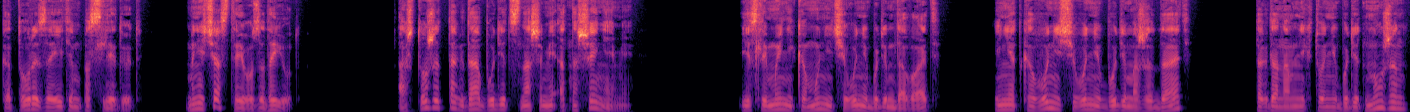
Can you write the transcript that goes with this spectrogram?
который за этим последует. Мне часто его задают. А что же тогда будет с нашими отношениями? Если мы никому ничего не будем давать и ни от кого ничего не будем ожидать, тогда нам никто не будет нужен,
